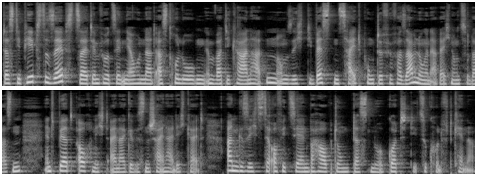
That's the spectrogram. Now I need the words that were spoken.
dass die Päpste selbst seit dem 14. Jahrhundert Astrologen im Vatikan hatten, um sich die besten Zeitpunkte für Versammlungen errechnen zu lassen, entbehrt auch nicht einer gewissen Scheinheiligkeit angesichts der offiziellen Behauptung, dass nur Gott die Zukunft kenne.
